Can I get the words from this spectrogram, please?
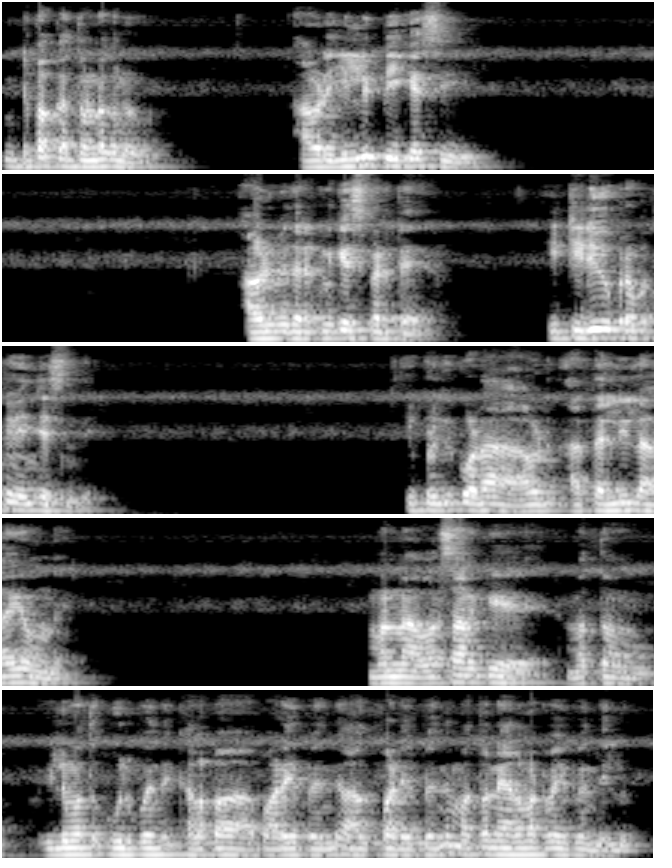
ఇంటి పక్క దుండగులు ఆవిడ ఇల్లు పీకేసి ఆవిడ మీద రిటర్న్ కేసు పెడితే ఈ టీడీపీ ప్రభుత్వం ఏం చేసింది? ఇప్పటికి కూడా ఆవిడ ఆ తల్లి అలాగే ఉంది. మొన్న వర్షానికి మొత్తం ఇల్లు మొత్తం కూలిపోయింది కలప పాడైపోయింది ఆకు పాడైపోయింది మొత్తం నేలమట్టం అయిపోయింది ఇల్లు.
